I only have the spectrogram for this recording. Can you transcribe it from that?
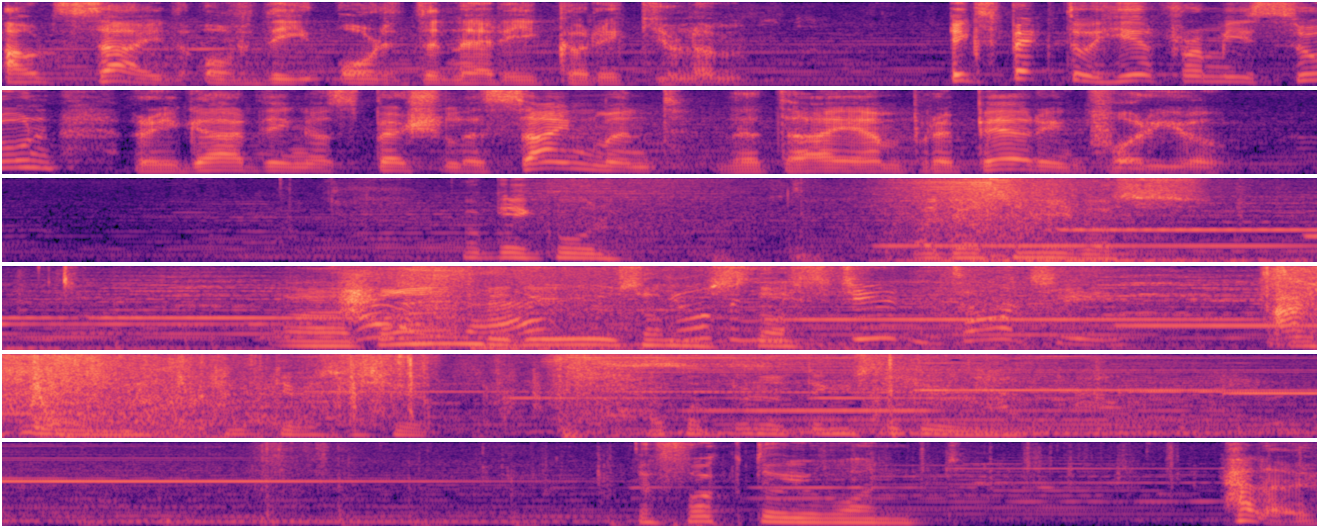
outside of the ordinary curriculum. Expect to hear from me soon regarding a special assignment that I am preparing for you. Okay, cool. Adios, amigos. Uh, time to do some You're stuff. the new student, aren't you? Yes, I am. Who gives a shit? I've got better things to do. The fuck do you want? Hello,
